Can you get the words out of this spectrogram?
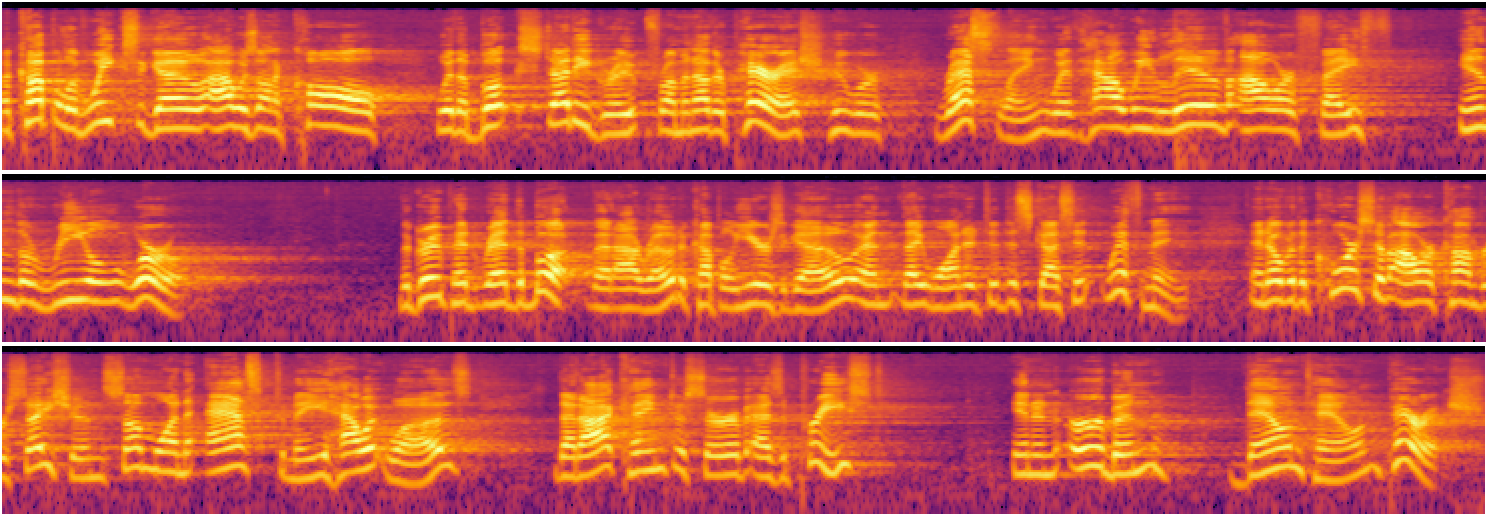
A couple of weeks ago, I was on a call with a book study group from another parish who were wrestling with how we live our faith in the real world. The group had read the book that I wrote a couple years ago, and they wanted to discuss it with me. And over the course of our conversation, someone asked me how it was that I came to serve as a priest in an urban downtown parish.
